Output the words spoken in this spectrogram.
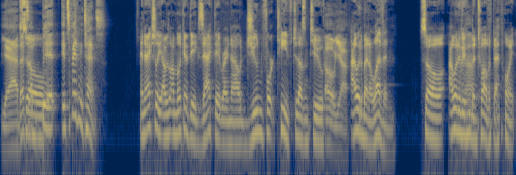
yeah, that's So- a bit. It's a bit intense. And actually, I was I'm looking at the exact date right now, June fourteenth, two thousand two. Oh yeah, I would have been eleven, so I wouldn't have even been twelve at that point.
